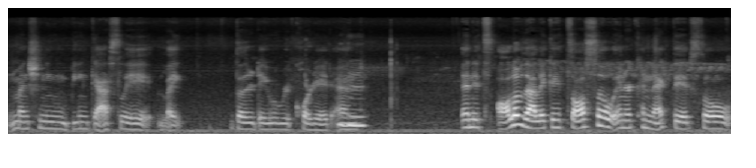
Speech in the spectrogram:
mentioning being gaslit like the other day we recorded and Mhm. and it's all of that like it's also interconnected so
